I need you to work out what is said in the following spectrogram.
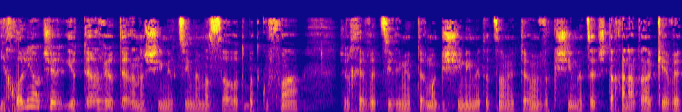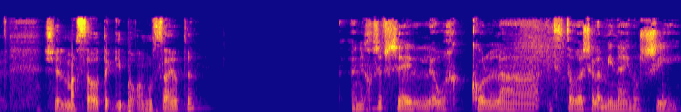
יכול להיות שיותר ויותר אנשים יוצאים למסעות בתקופה של חבר'ה צעירים יותר מגשימים את עצמם, יותר מבקשים לצאת שתחנת הרכבת של מסעות הגיבור עמוסה יותר? אני חושב שלאורך כל ההיסטוריה של המין האנושי,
